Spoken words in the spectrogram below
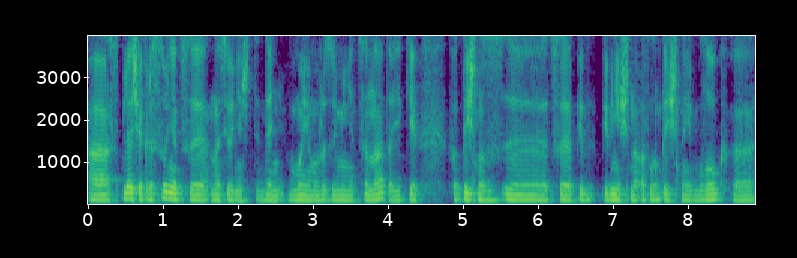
А спляча красуня це на сьогоднішній день, в моєму розумінні, це НАТО, яке фактично е, це пів- північно-атлантичний блок, е,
